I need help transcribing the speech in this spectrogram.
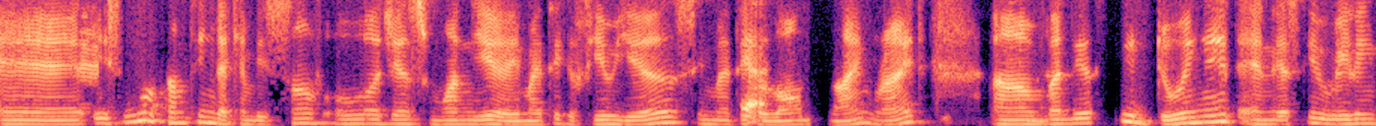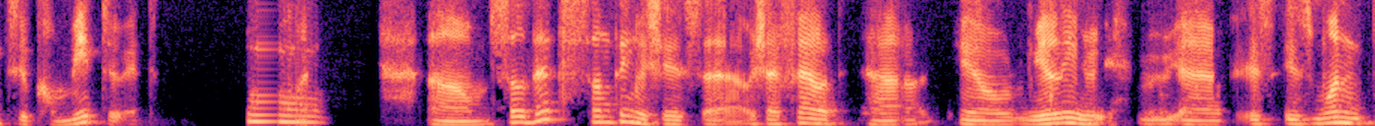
and it's not something that can be solved over just one year. It might take a few years. It might take Yeah. a long time, right? Um, but they're still doing it, and they're still willing to commit to it. Mm. Um, so that's something which is uh, which I felt uh, you know really uh, is is one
